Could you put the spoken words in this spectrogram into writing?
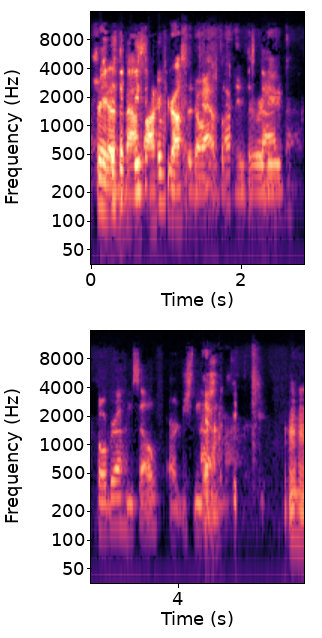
straight out of the bat box. You also don't have the box flamethrower, dude. Cobra himself are just not. Yeah. Mm-hmm.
